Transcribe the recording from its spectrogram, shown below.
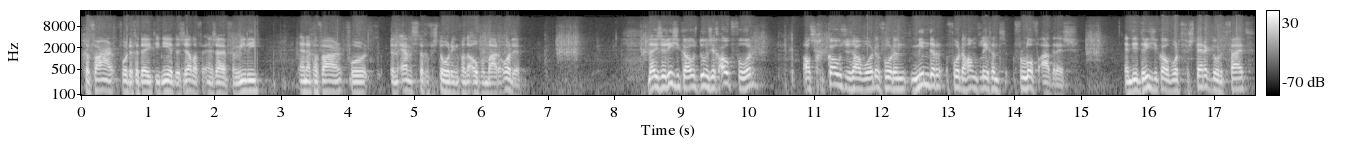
gevaar voor de gedetineerde zelf en zijn familie... en een gevaar voor een ernstige verstoring van de openbare orde. Deze risico's doen zich ook voor als gekozen zou worden... voor een minder voor de hand liggend verlofadres. En dit risico wordt versterkt door het feit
